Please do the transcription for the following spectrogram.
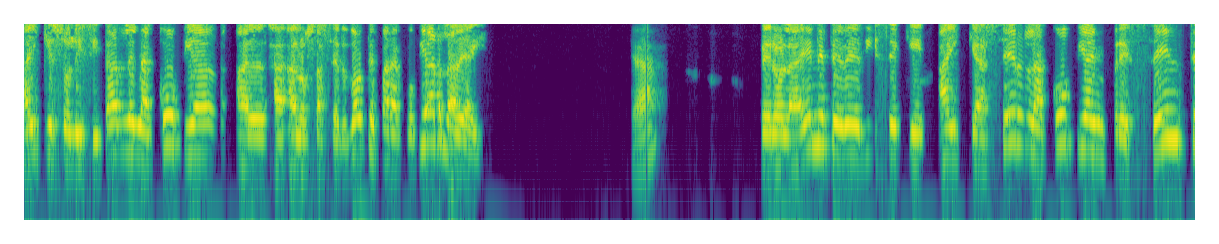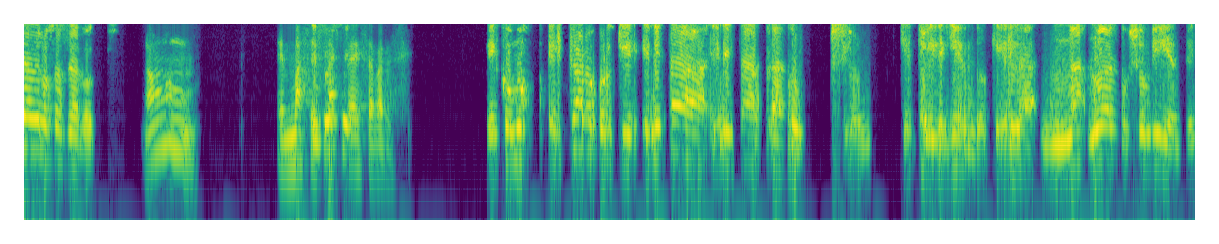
hay que solicitarle la copia al, a, los sacerdotes para copiarla de ahí. ¿Ya? Pero la NTV dice que hay que hacer la copia en presencia de los sacerdotes. No, no. Es más Entonces- exacta esa parece. Es como, es claro, porque en esta, en esta traducción que estoy leyendo, que es la nueva traducción viviente,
